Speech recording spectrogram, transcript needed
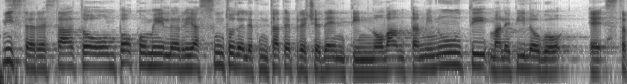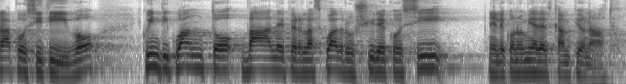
Mister, è stato un po' come il riassunto delle puntate precedenti in 90 minuti, ma l'epilogo è strapositivo, quindi quanto vale per la squadra uscire così nell'economia del campionato?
